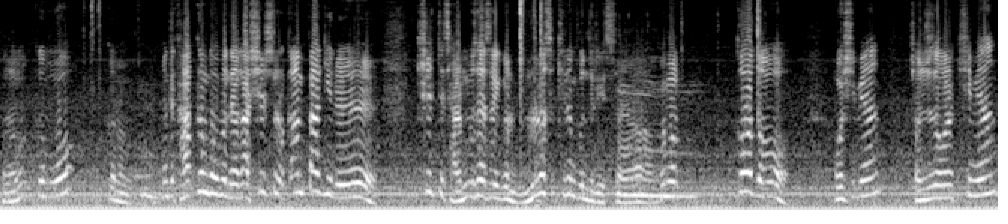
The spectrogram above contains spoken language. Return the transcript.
그러면 끄고 끄는 거. 근데 가끔 보면 내가 실수로 깜빡이를 킬 때 잘못해서 이걸 눌러서 키는 분들이 있어요. 음. 그러면 꺼도 보시면 전조등을 키면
